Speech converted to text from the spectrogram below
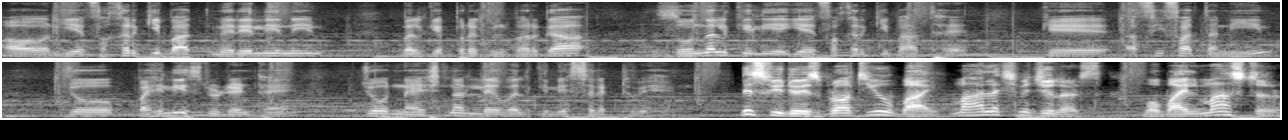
اور یہ فخر کی بات میرے لیے نہیں، بلکہ پورے گلبرگہ زونل کے لیے یہ فخر کی بات ہے کہ عفیفہ تنیم جو پہلی اسٹوڈنٹ ہیں، جو نیشنل لیول کے لیے سلیکٹ ہوئے ہیں۔ This video is brought to you by Mahalakshmi Jewelers, Mobile Master,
